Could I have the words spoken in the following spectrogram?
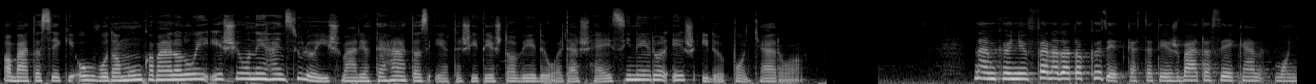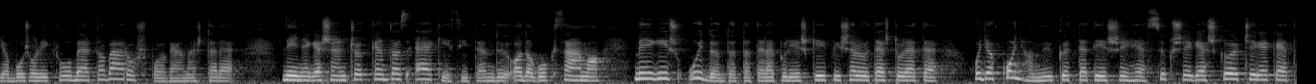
A Bátaszéki óvoda munkavállalói és jó néhány szülő is várja tehát az értesítést a védőoltás helyszínéről és időpontjáról. Nem könnyű feladat a középkeztetés Bátaszéken, mondja Bozsolik Róbert, a város polgármestere. Lényegesen csökkent az elkészítendő adagok száma, mégis úgy döntött a település képviselőtestülete, hogy a konyha működtetéséhez szükséges költségeket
